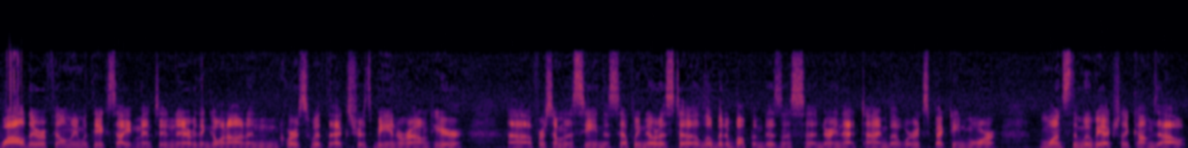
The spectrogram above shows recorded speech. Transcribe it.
while they were filming with the excitement and everything going on, and of course with the extras being around here uh, for some of the scenes and stuff. We noticed a little bit of bump in business uh, during that time, but we're expecting more once the movie actually comes out.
